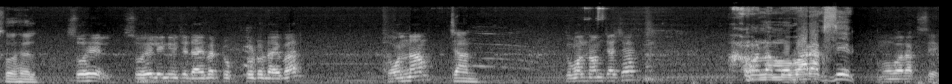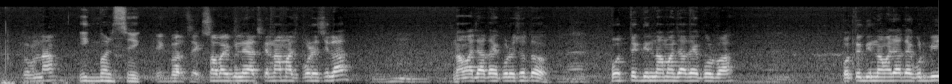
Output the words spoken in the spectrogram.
সোহেল। সোহেল। সোহেল ইনি হচ্ছে ড্রাইভার টোটো ড্রাইভার তোমার নাম? চান। তোমার নাম চাচা? আমার নাম মোবারক শেখ। মোবারক শেখ। তোমার নাম? ইকবাল শেখ। ইকবাল শেখ। সবাই মিলে আজকে নামাজ পড়েছিলা? নামাজ আদায় করেছ তো? প্রত্যেক দিন নামাজ আদায় করবা। প্রত্যেক দিন নামাজ আদায় করবি?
